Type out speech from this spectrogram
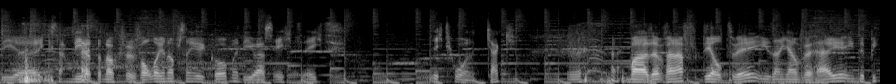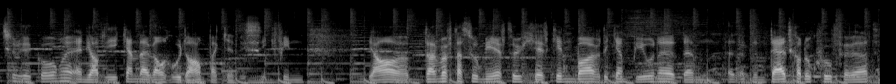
Die, eh, ik snap niet dat er nog vervolgen op zijn gekomen. Die was echt, echt, echt gewoon kak. Maar de- vanaf deel 2 is dan Jan Verheijen in de picture gekomen. En ja, die kan dat wel goed aanpakken. Dus ik vind, ja, dan wordt dat zo meer terug herkenbaar, de kampioenen. Dan, eh, de tijd gaat ook goed vooruit.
